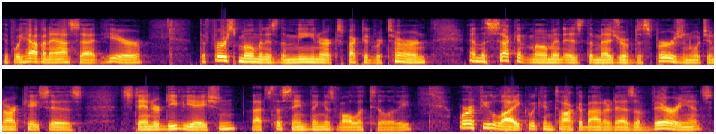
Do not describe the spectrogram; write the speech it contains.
if we have an asset here, the first moment is the mean or expected return, and the second moment is the measure of dispersion, which in our case is standard deviation. That's the same thing as volatility. Or if you like, we can talk about it as a variance,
